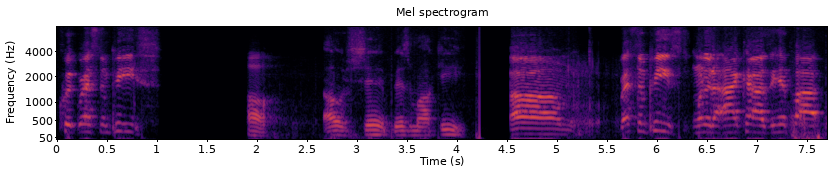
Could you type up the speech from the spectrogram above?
quick rest in peace. Oh, Oh shit, Biz Markie. Um, rest in peace. One of the icons of hip hop,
